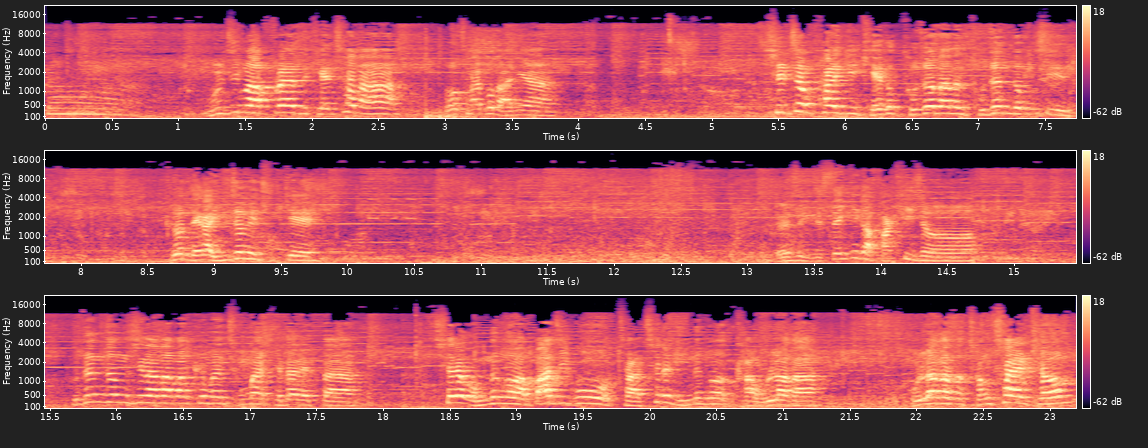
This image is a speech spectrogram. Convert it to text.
자, 울지마, 프렌드. 괜찮아. 너 잘못 아니야. 7.8기 계속 도전하는 도전 정신. 그건 내가 인정해 줄게. 그래서 이제 세기가 박히죠. 도전 정신 하나만큼은 정말 대단했다. 체력 없는 것만 빠지고 자 체력 있는 거 다 올라가. 올라가서 정찰 겸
